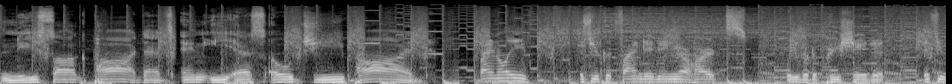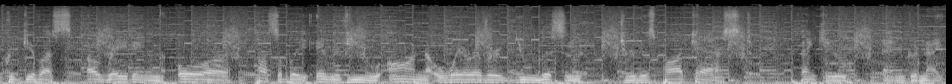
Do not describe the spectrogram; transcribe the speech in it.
NESOG Pod. That's N E S O G Pod. Finally, if you could find it in your hearts, we would appreciate it if you could give us a rating or possibly a review on wherever you listen to this podcast. Thank you and good night.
